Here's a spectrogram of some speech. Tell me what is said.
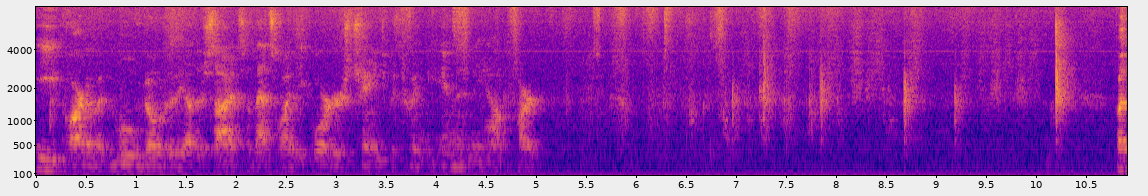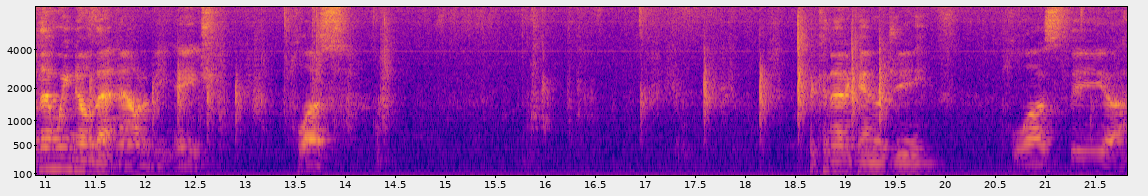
E part of it moved over to the other side, so that's why the orders change between the in and the out part. But then we know that now to be H plus the kinetic energy plus the uh,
